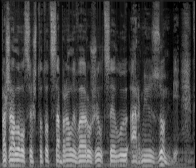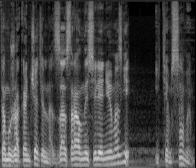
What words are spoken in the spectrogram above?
Пожаловался, что тот собрал и вооружил целую армию зомби, к тому же окончательно засрал населению мозги и тем самым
